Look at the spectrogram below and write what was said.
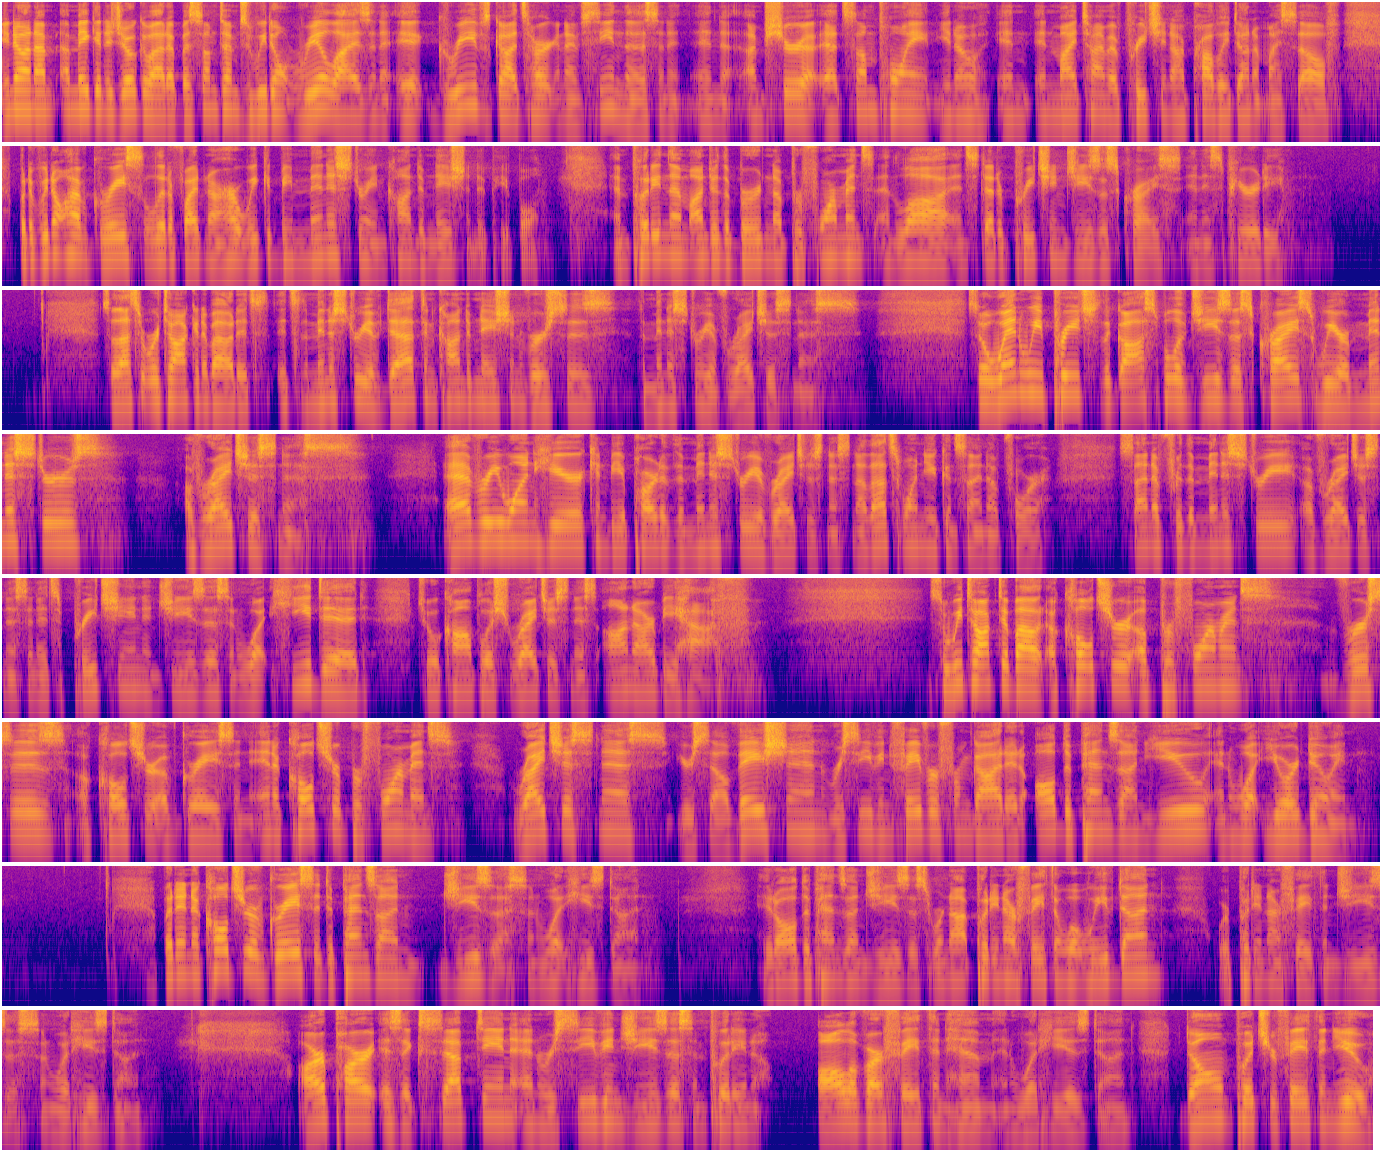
you know, and I'm, I'm, making a joke about it, but sometimes we don't realize, and it, it grieves God's heart. And I've seen this, and, it, and I'm sure at some point, you know, in, in my time of preaching, I've probably done it myself. But if we don't have grace solidified in our heart, we could be ministering condemnation to people and putting them under the burden of performance and law instead of preaching Jesus Christ and his purity. So that's what we're talking about. It's, it's the ministry of death and condemnation versus the ministry of righteousness. So when we preach the gospel of Jesus Christ, we are ministers of righteousness. Everyone here can be a part of the ministry of righteousness. Now, that's one you can sign up for. Sign up for the ministry of righteousness, and it's preaching Jesus and what he did to accomplish righteousness on our behalf. So, we talked about a culture of performance versus a culture of grace. And in a culture of performance, righteousness, your salvation, receiving favor from God, it all depends on you and what you're doing. But in a culture of grace, it depends on Jesus and what he's done. It all depends on Jesus. We're not putting our faith in what we've done, we're putting our faith in Jesus and what he's done. Our part is accepting and receiving Jesus and putting all of our faith in him and what he has done. Don't put your faith in you.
